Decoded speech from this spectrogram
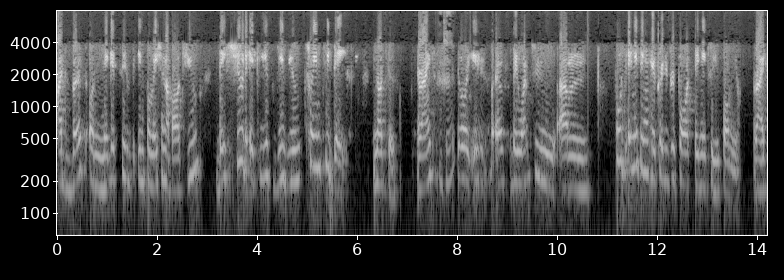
adverse or negative information about you, they should at least give you 20 days notice, right? Okay. So if, if they want to um, put anything on your credit report, they need to inform you, right?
